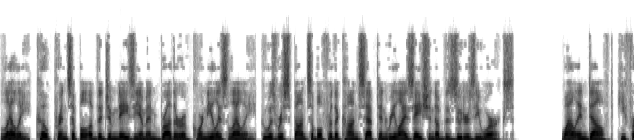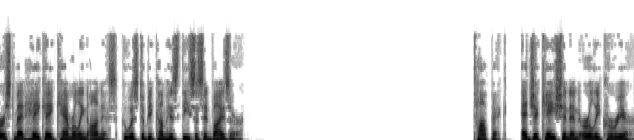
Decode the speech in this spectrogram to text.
Lely, co-principal of the gymnasium and brother of Cornelis Lely, who was responsible for the concept and realization of the Zuiderzee works. While in Delft, he first met Heike Kamerlingh Onnes, who was to become his thesis advisor. Education and early career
